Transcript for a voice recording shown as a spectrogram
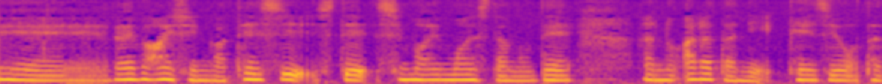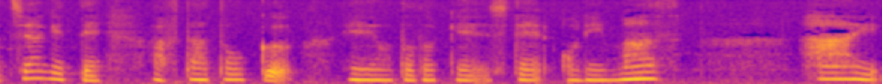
えー、ライブ配信が停止してしまいましたのであの新たにページを立ち上げてアフタートーク、えー、お届けしております。はい、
